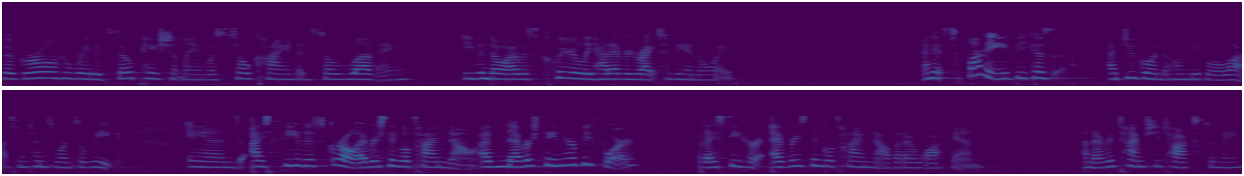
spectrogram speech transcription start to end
the girl who waited so patiently and was so kind and so loving, even though I was clearly had every right to be annoyed. And it's funny because I do go into Home Depot a lot, sometimes once a week. And I see this girl every single time now. I've never seen her before, but I see her every single time now that I walk in. And every time she talks to me,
